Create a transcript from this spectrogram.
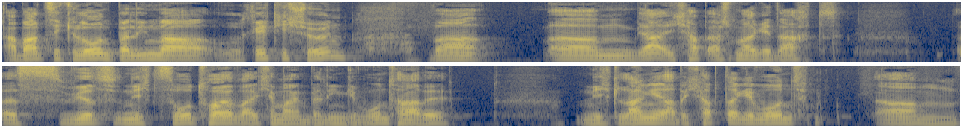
Aber hat sich gelohnt. Berlin war richtig schön. War, ähm, ja, ich habe erst mal gedacht, es wird nicht so toll, weil ich ja mal in Berlin gewohnt habe nicht lange, aber ich habe da gewohnt. Ähm,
